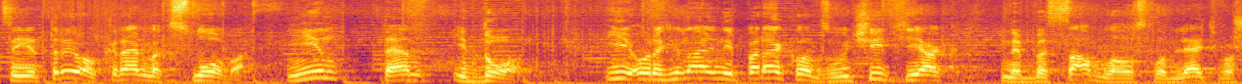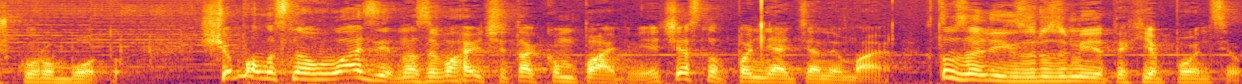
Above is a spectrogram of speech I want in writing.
це є три окремих слова: нін, тен і до. І оригінальний переклад звучить як небеса благословлять важку роботу. Що малось на увазі, називаючи так компанію? Я чесно поняття не маю. Хто взагалі їх зрозуміє тих японців?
